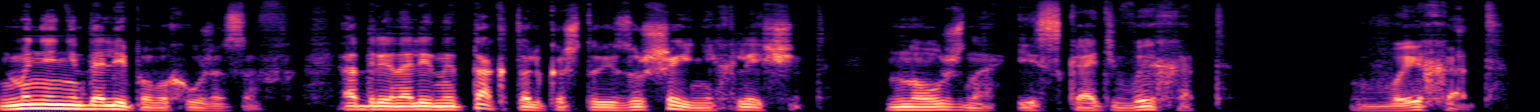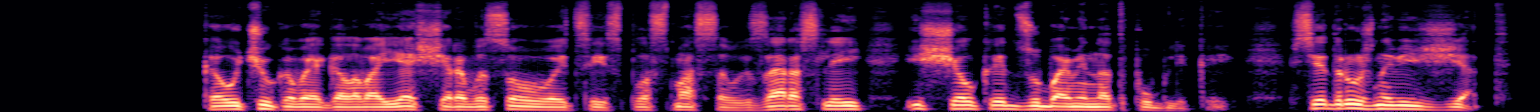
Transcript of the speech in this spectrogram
Мне не до липовых ужасов. Адреналин и так только что из ушей не хлещет. Нужно искать выход. Выход. Каучуковая голова ящера высовывается из пластмассовых зарослей и щелкает зубами над публикой. Все дружно визжат.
